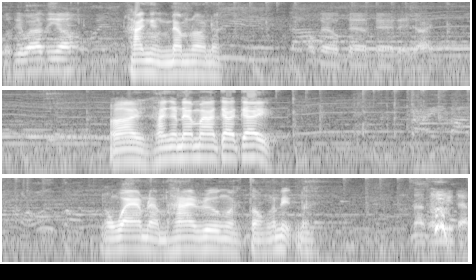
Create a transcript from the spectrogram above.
Ủa thì bao nhiêu? Hai nghìn năm thôi anh ơi. Ok ok ok để cho anh. Rồi hai nghìn năm AK cây Hôm qua em làm hai rương rồi toàn cái nịt này. À?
